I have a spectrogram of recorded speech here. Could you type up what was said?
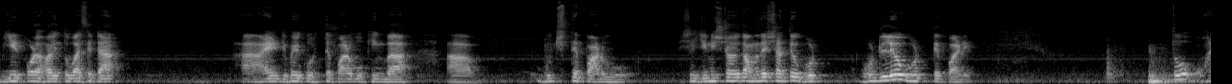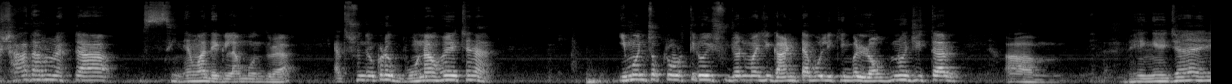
বিয়ের পরে হয়তো বা সেটা আইডেন্টিফাই করতে পারব কিংবা বুঝতে পারব। সেই জিনিসটা হয়তো আমাদের সাথেও ঘট, ঘটলেও ঘটতে পারে। তো অসাধারণ একটা সিনেমা দেখলাম বন্ধুরা। এত সুন্দর করে বোনা হয়েছে না? ইমন চক্রবর্তীর ওই সুজন মাঝি গানটা বলি কিংবা লগ্নজিতার ভেঙে যায়।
